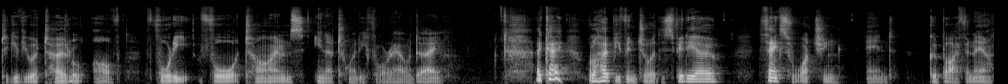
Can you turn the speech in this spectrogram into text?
to give you a total of 44 times in a 24-hour day. Okay, well I hope you've enjoyed this video. Thanks for watching, and goodbye for now.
